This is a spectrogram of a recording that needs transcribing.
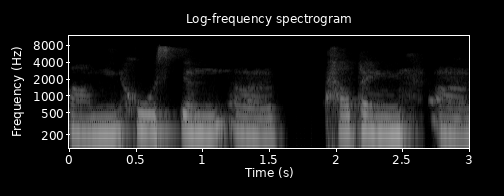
um, who's been uh, helping uh,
